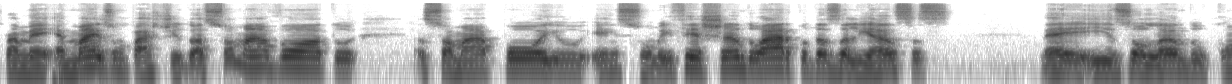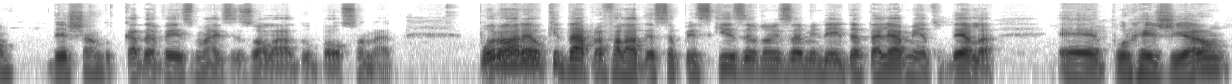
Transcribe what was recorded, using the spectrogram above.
também é mais um partido a somar voto, a somar apoio, em suma, e fechando o arco das alianças né? e isolando, deixando cada vez mais isolado o Bolsonaro. Por hora é o que dá para falar dessa pesquisa. Eu não examinei o detalhamento dela é, por região,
